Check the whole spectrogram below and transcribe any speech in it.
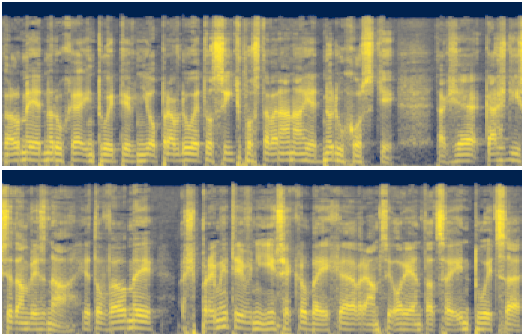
velmi jednoduché, intuitivní, opravdu je to síť postavená na jednoduchosti, takže každý se tam vyzná. Je to velmi až primitivní, řekl bych, v rámci orientace, intuice,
